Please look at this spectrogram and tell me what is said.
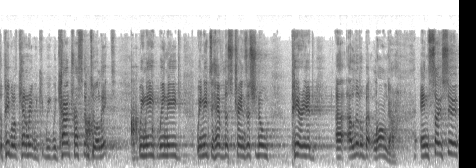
The people of Canterbury, we, we, we can't trust them to elect. We need, we need, we need to have this transitional period uh, a little bit longer. And so, sir,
